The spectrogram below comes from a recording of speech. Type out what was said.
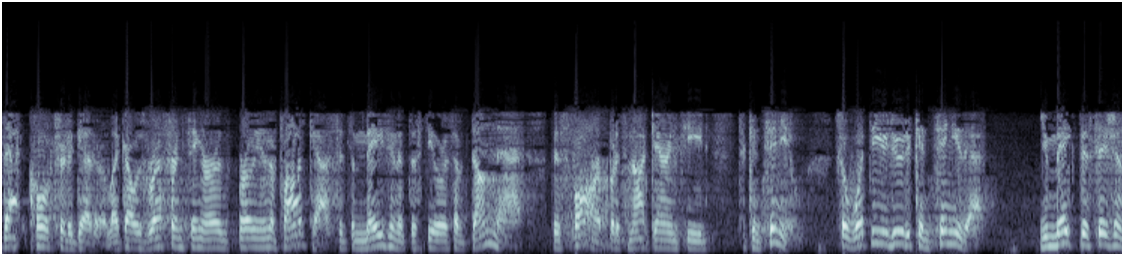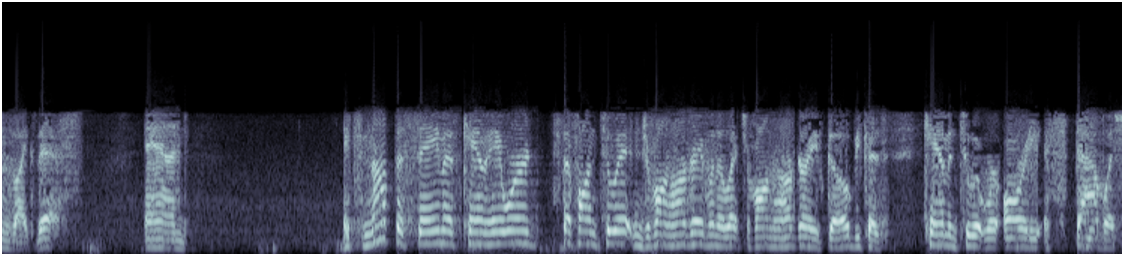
that culture together. Like I was referencing early in the podcast, it's amazing that the Steelers have done that this far, but it's not guaranteed to continue. So what do you do to continue that? You make decisions like this. And it's not the same as Cam Heyward, Stephon Tuitt, and Javon Hargrave when they let Javon Hargrave go because Cam and Tuitt were already established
